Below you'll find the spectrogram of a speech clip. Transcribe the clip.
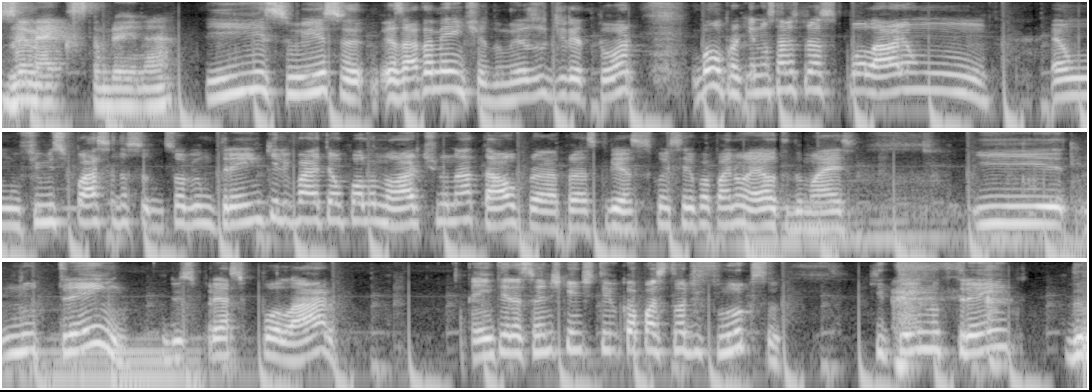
Zemex também, né? Isso, isso, exatamente, é do mesmo diretor. Bom, pra quem não sabe, Expresso Polar é um é um filme que se passa do- sobre um trem que ele vai até o Polo Norte no Natal para as crianças conhecerem o Papai Noel e tudo mais. E no trem do Expresso Polar é interessante que a gente tem o capacitor de fluxo que tem no trem do,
